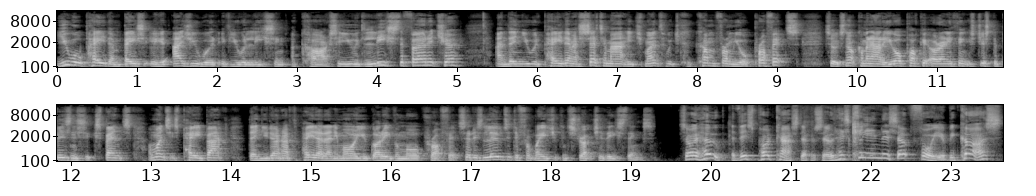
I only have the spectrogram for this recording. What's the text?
You will pay them basically as you would if you were leasing a car. So you would lease the furniture and then you would pay them a set amount each month, which could come from your profits. So it's not coming out of your pocket or anything, it's just a business expense. And once it's paid back, then you don't have to pay that anymore, you've got even more profit. So there's loads of different ways you can structure these things. So I hope this podcast episode has cleaned this up for you because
